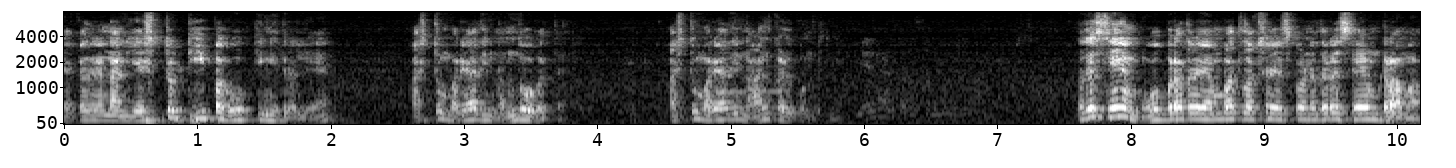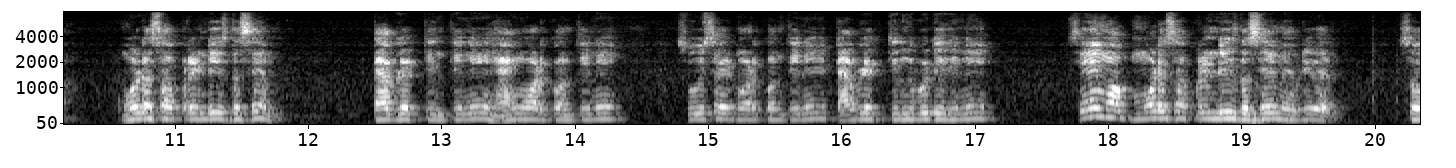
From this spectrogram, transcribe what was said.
ಯಾಕಂದರೆ ನಾನು ಎಷ್ಟು ಡೀಪಾಗಿ ಹೋಗ್ತೀನಿ ಇದರಲ್ಲಿ, ಅಷ್ಟು ಮರ್ಯಾದೆ ನಂದು ಹೋಗುತ್ತೆ. ಅಷ್ಟು ಮರ್ಯಾದೆ ನಾನು ಕಳ್ಕೊತೀನಿ. ಅದೇ ಸೇಮ್ ಒಬ್ಬರ ಹತ್ರ ಎಂಬತ್ತು ಲಕ್ಷ ಇಸ್ಕೊಂಡಿದ್ದಾರೆ, same drama. Modus operandi is the same tablet ತಿಂತೀನಿ ಹ್ಯಾಂಗ್ ಮಾಡ್ಕೊತೀನಿ ಸೂಸೈಡ್ ಮಾಡ್ಕೊತೀನಿ ಟ್ಯಾಬ್ಲೆಟ್ ತಿಂದ್ಬಿಟ್ಟಿದ್ದೀನಿ. Same of modus operandi is the same everywhere so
